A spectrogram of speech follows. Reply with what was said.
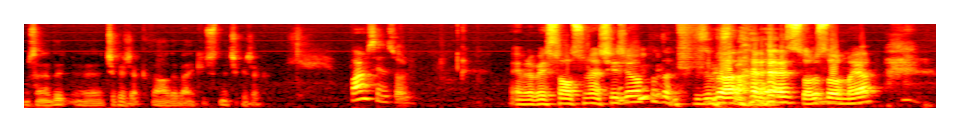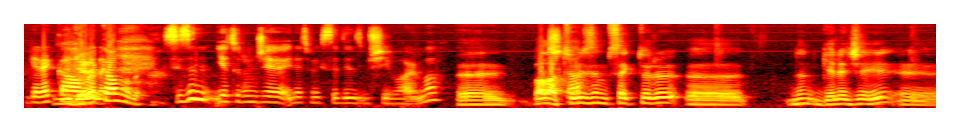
Bu sene de e, çıkacak. Daha da belki üstüne çıkacak. Var mı senin sorun? Emre Bey sağ olsun her şeyi cevapladı. Bizim daha soru sormaya Gerek bir kalmadı. gerek kalmadı. Sizin yatırımcıya iletmek istediğiniz bir şey var mı? E, Valla Başka? turizm sektörünün geleceği e,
